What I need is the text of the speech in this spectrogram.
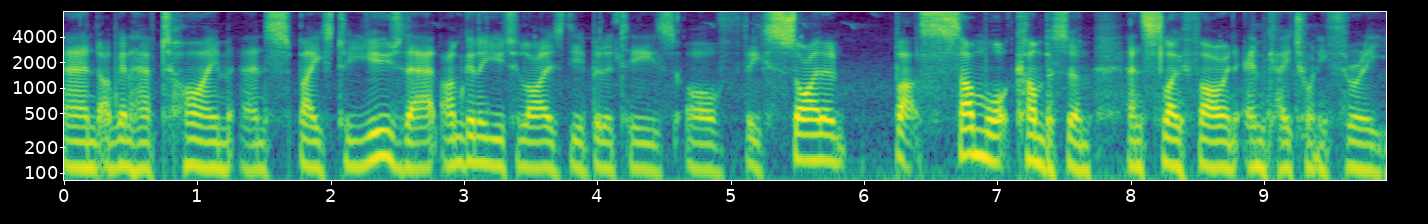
and I'm going to have time and space to use that, I'm going to utilize the abilities of the silent but somewhat cumbersome and slow firing MK23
